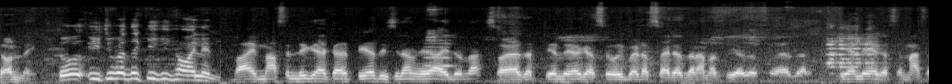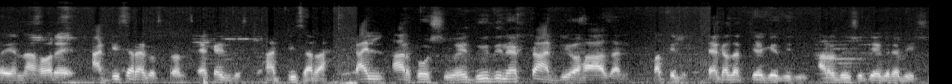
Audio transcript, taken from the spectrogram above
ডর নাই তো ইউটিউবারদের কি কি খাওয়াইলেন? ভাই মাছের লেগে এক হাজার টিয়া দিছিলাম হে আইলো না। ছয় হাজার টিয়া লেগে গেছে ওই বেটা চার হাজার আমার দুই হাজার ছয় হাজার টিয়া লেগে গেছে মাছ আইয়া না হরে। আড্ডি ছাড়া গোস্ত একাইশ গোস্ত। আড্ডি ছাড়া। কাল আর পরশু এই দুই দিন একটা আড্ডিও হাজার পাতিল। এক হাজার টাকা কেজি দি আরও দুইশো টাকা করে বেশি।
